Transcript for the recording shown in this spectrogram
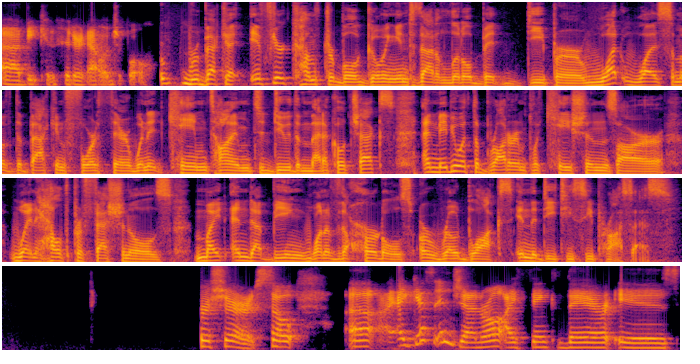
uh, be considered eligible. Rebecca, if you're comfortable going into that a little bit deeper, what was some of the back and forth there when it came time to do the medical checks, and maybe what the broader implications are when health professionals might end up being one of the hurdles or roadblocks in the DTC process? For sure. So, uh, I guess in general, I think there is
